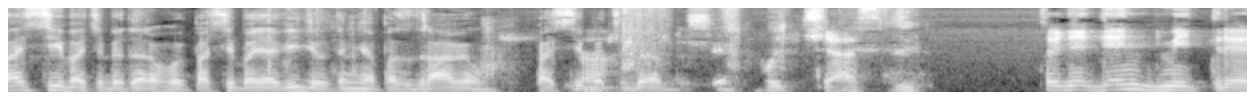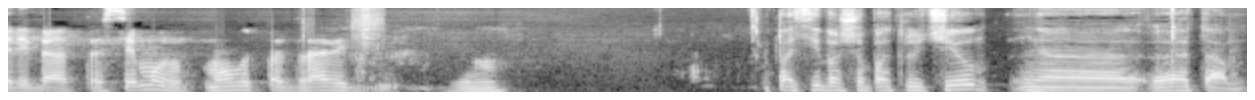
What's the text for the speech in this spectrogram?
Спасибо тебе, дорогой. Спасибо, я видел, ты меня поздравил. Спасибо Да. тебе от души. Будь счастлив. Сегодня день Дмитрия, ребята. Все могут, могут поздравить. Спасибо, что подключил. Э, Это,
